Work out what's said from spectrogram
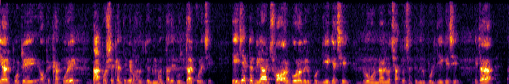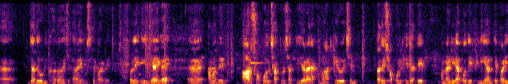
এয়ারপোর্টে অপেক্ষা করে তারপর সেখান থেকে ভারতীয় বিমান তাদের উদ্ধার করেছে। এই যে একটা বিরাট ঝড় গৌরবের উপর দিয়ে গেছে এবং অন্যান্য ছাত্রছাত্রীদের উপর দিয়ে গেছে, এটা যাদের অভিজ্ঞতা হয়েছে তারাই বুঝতে পারবে। ফলে এই জায়গায় আমাদের আর সকল ছাত্রছাত্রী যারা এখনও আটকে রয়েছেন, তাদের সকলকে যাতে আমরা নিরাপদে ফিরিয়ে আনতে পারি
